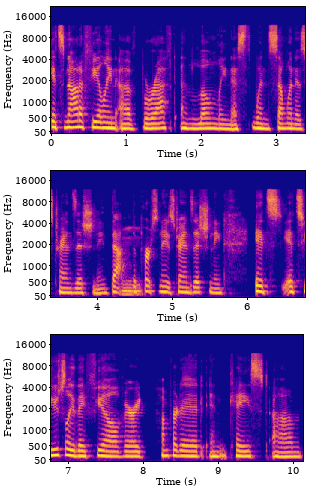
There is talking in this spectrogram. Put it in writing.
it's not a feeling of bereft and loneliness when someone is transitioning that the Mhm. person who's transitioning it's it's usually they feel very comforted encased um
